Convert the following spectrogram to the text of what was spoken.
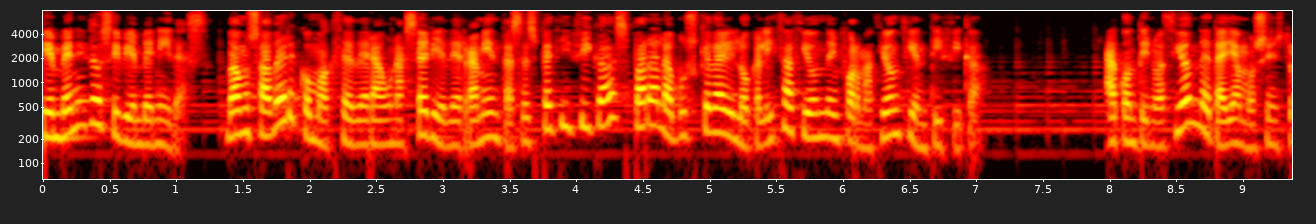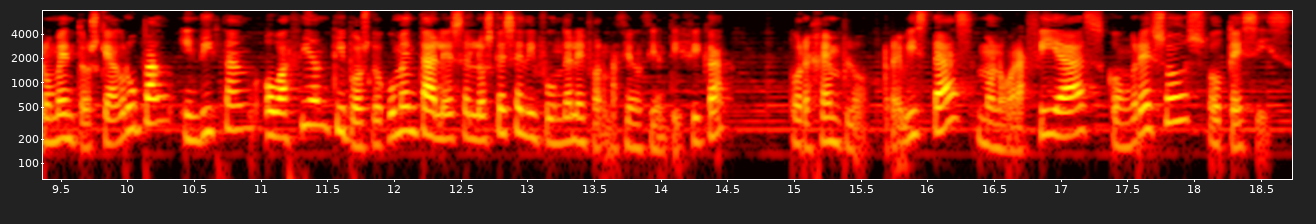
Bienvenidos y bienvenidas. Vamos a ver cómo acceder a una serie de herramientas específicas para la búsqueda y localización de información científica. A continuación detallamos instrumentos que agrupan, indizan o vacían tipos documentales en los que se difunde la información científica, por ejemplo, revistas, monografías, congresos o tesis.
